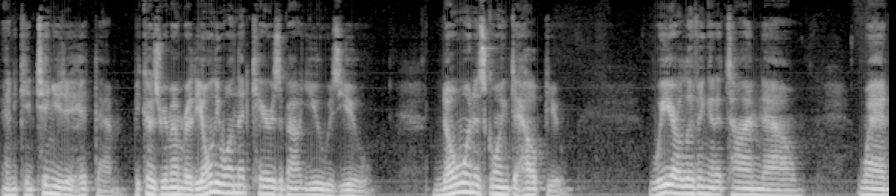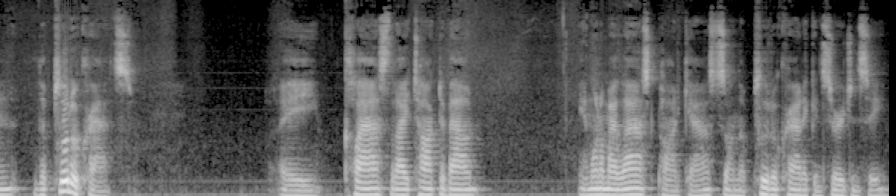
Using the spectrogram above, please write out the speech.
and continue to hit them. Because remember, the only one that cares about you is you. No one is going to help you. We are living in a time now when the plutocrats, a class that I talked about in one of my last podcasts on the plutocratic insurgency,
